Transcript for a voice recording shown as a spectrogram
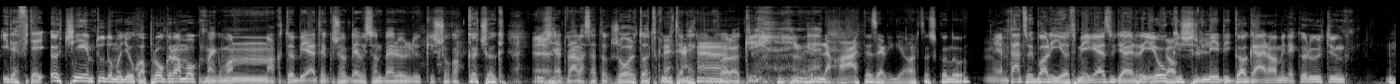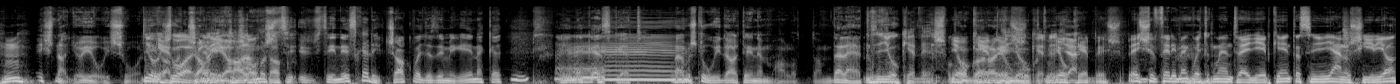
ide figyelj, öcsém, tudom, hogy jók a programok, meg vannak több játékosok, de viszont belőlük is sok a köcsög, és hát választhatok Zsoltot, küldte nekünk valaki. Na hát ez eléggé arcoskodó. Igen, Táncolj Bali jött még ez, ugye jó van. kis Lady Gagára, aminek örültünk. És nagyon jó is volt. Jó is volt, hallottak. most szí- színészkedik csak, vagy azért még éneket, énekezget? Mert most új dalt én nem hallottam, de lehet. Ez egy jó kérdés. Jó Gagara kérdés, jó tudják. kérdés. És Feri, meg vagytok mentve egyébként, azt mondja, hogy János írja,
